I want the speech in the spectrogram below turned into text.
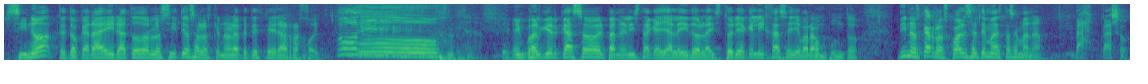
Si no, te tocará ir a todos los sitios a los que no le apetezca ir a Rajoy. En cualquier caso, el panelista que haya leído la historia que elija se llevará un punto. Dinos, Carlos, ¿cuál es el tema de esta semana? Va, paso.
